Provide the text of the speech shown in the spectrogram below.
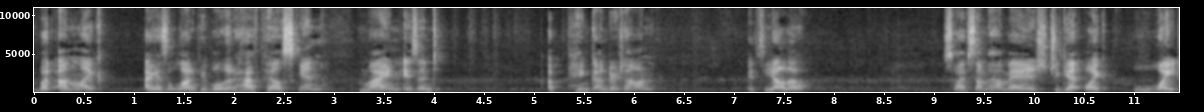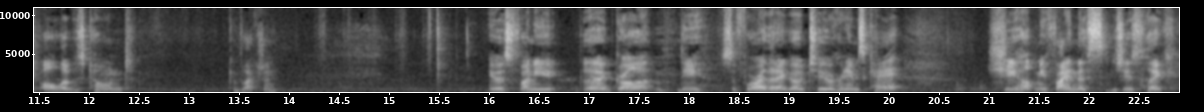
but unlike I guess a lot of people that have pale skin mine isn't a pink undertone it's yellow so I've somehow managed to get like white olives toned complexion it was funny the girl at the Sephora that I go to her name's Kay she helped me find this and she's like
